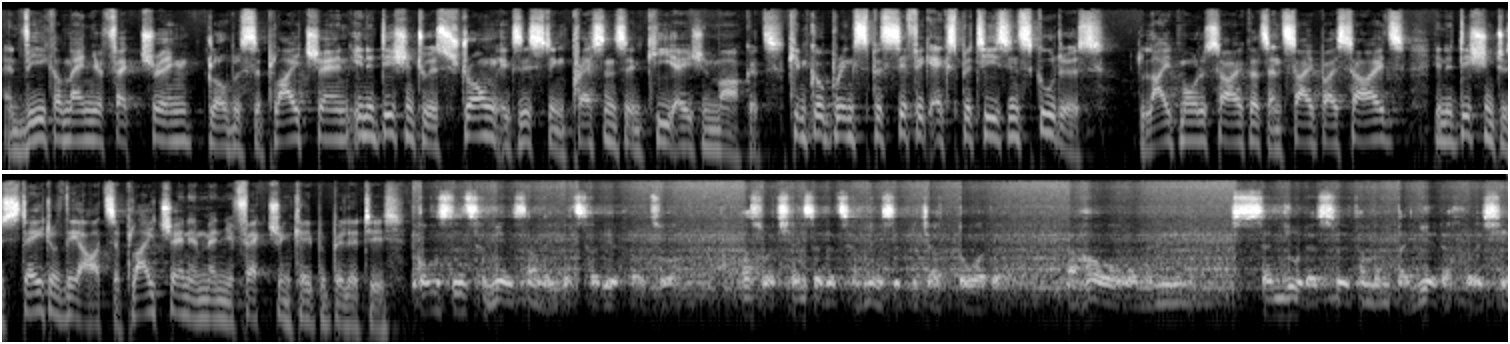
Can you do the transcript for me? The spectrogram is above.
and vehicle manufacturing, global supply chain, in addition to a strong existing presence in key Asian markets. Kimco brings specific expertise in scooters Light motorcycles and side-by-sides, in addition to state-of-the-art supply chain and manufacturing capabilities. 公司层面上的一个策略合作，它所牵涉的层面是比较多的。然后我们深入的是他们本业的核心，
